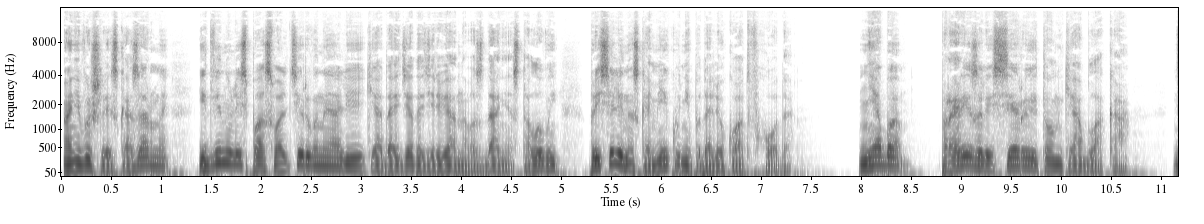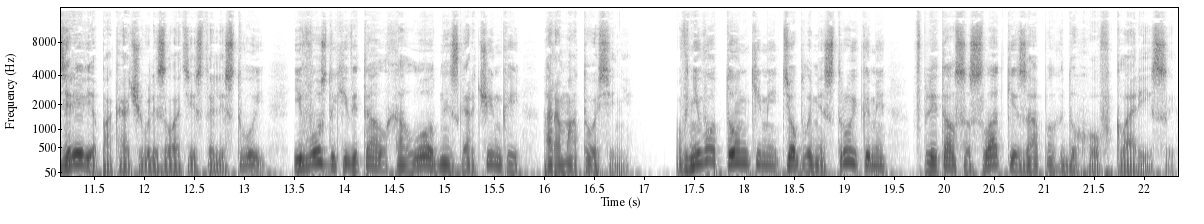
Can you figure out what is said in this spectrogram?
Они вышли из казармы и двинулись по асфальтированной аллейке, а дойдя до деревянного здания столовой, присели на скамейку неподалеку от входа. Небо прорезали серые тонкие облака. Деревья покачивали золотистой листвой, и в воздухе витал холодный с горчинкой аромат осени. В него тонкими, теплыми струйками вплетался сладкий запах духов Кларисы.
